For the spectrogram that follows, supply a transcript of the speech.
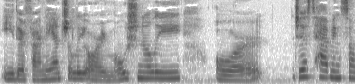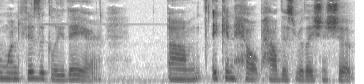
either financially or emotionally, or just having someone physically there, um, it can help how this relationship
